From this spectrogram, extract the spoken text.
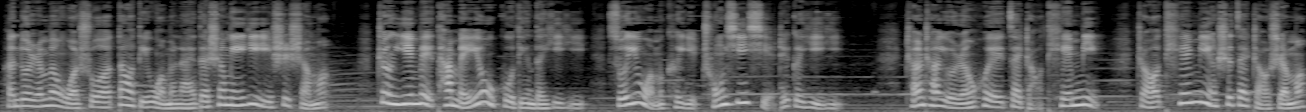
很多人问我说：“到底我们来的生命意义是什么？”正因为它没有固定的意义，所以我们可以重新写这个意义。常常有人会在找天命，找天命是在找什么？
